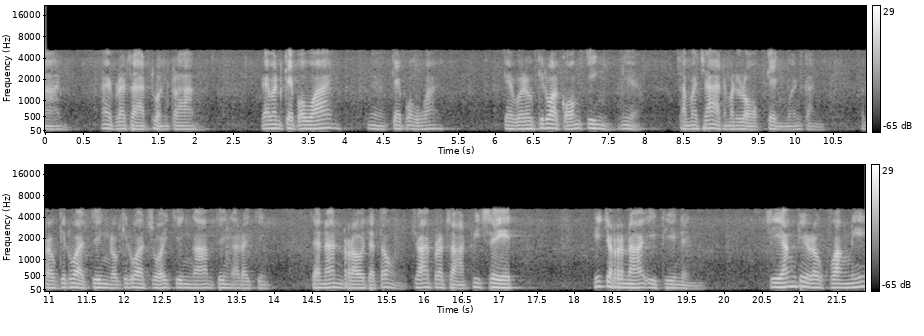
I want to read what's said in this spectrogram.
งาน ให้ประสาทส่วนกลาง แล้วมันเก็บเอาไว้เนี่ยแกบอกว่าแกว่าเราคิดว่าของจริง เนี่ย ธรรมชาติมันหลอกเก่งเหมือนกัน เราคิดว่าจริง เราคิดว่าสวยจริงงามจริงอะไรจริงฉะนั้นเราจะต้องใช้ประสาทพิเศษ พิจารณาอีกทีหนึ่ง เสียงที่เราฟังนี้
